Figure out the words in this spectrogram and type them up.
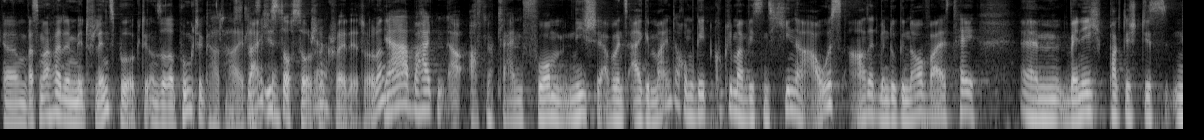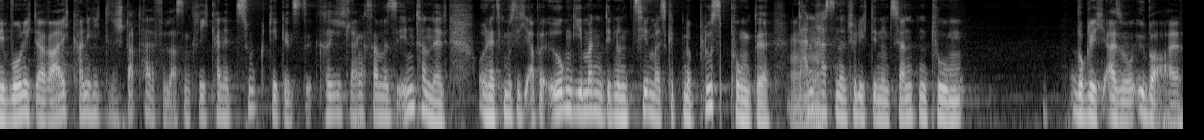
Ähm, was machen wir denn mit Flensburg, die, unserer Punktekartei? Das, Gleiche. ist doch Social Ja. Credit, oder? Ja, aber halt auf einer kleinen Form, Nische. Aber wenn es allgemein darum geht, guck dir mal, wie es in China ausartet, wenn du genau weißt, hey, ähm, wenn ich praktisch das Niveau nicht erreiche, kann ich nicht den Stadtteil verlassen, kriege ich keine Zugtickets, kriege ich langsames Internet. Und jetzt muss ich aber irgendjemanden denunzieren, weil es gibt mir Pluspunkte. Dann hast du natürlich Denunziantentum wirklich, also überall.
